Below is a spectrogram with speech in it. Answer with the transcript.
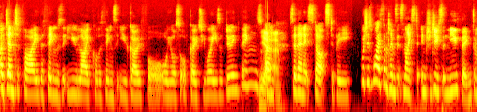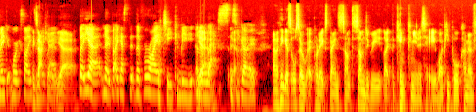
identify the things that you like or the things that you go for or your sort of go-to ways of doing things. Yeah, Um, so then it starts to be, which is why sometimes it's nice to introduce a new thing to make it more exciting. exactly. again. Yeah. But yeah, no, but I guess the, the variety can be a Yeah, little less as yeah. you go. And I think it's also it probably explains some to some degree like the kink community why people kind of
